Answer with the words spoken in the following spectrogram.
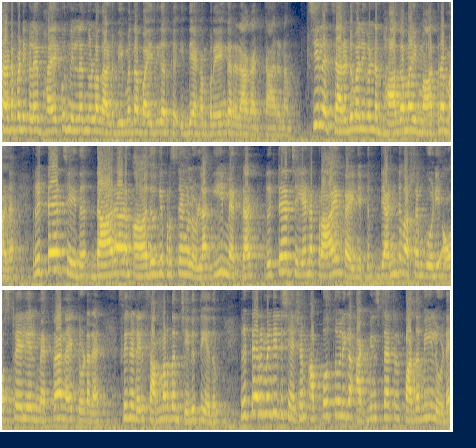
നടപടികളെ ഭയക്കുന്നില്ലെന്നുള്ളതാണ് വിമത വൈദികർക്ക് ഇദ്ദേഹം പ്രിയങ്കരരാകാൻ കാരണം. ചില ചരടുവലികളുടെ ഭാഗമായി മാത്രമാണ് റിട്ടയർ ചെയ്ത് ധാരാളം ആരോഗ്യ പ്രശ്നങ്ങളുള്ള ഈ മെത്രാൻ റിട്ടയർ ചെയ്യേണ്ട പ്രായം കഴിഞ്ഞിട്ടും രണ്ടു വർഷം കൂടി ഓസ്ട്രേലിയയിൽ മെത്രാനായി തുടരാൻ സിനഡിൽ സമ്മർദ്ദം ചെലുത്തിയതും റിട്ടയർമെന്റിന് ശേഷം അപ്പോസ്തോലിക അഡ്മിനിസ്ട്രേറ്റർ പദവിയിലൂടെ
